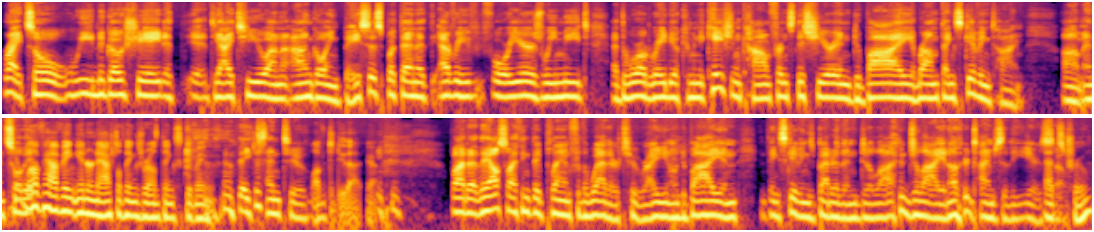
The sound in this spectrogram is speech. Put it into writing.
Right. So we negotiate at, at, the ITU on an ongoing basis, but then at every four years we meet at the World Radio Communication Conference this year in Dubai around Thanksgiving time. Um, and so I they love having international things around Thanksgiving. they Just tend to love to do that. Yeah. But uh, they also, I think, they plan for the weather too, right? You know, Dubai and, and Thanksgiving is better than July, July and other times of the year. That's so. true.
